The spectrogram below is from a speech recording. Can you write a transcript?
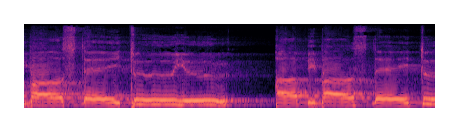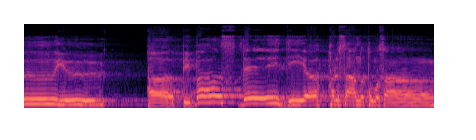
Happy birthday to you. Happy birthday to you. Happy birthday dear 春さんのともさん。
